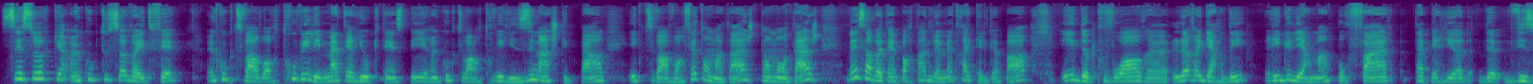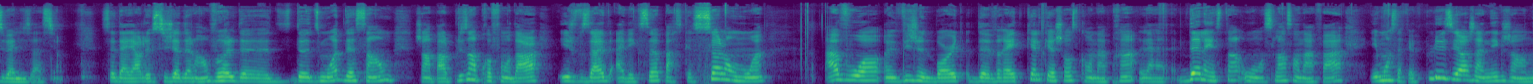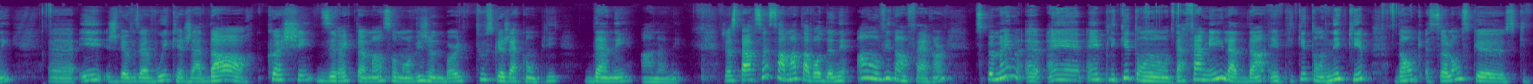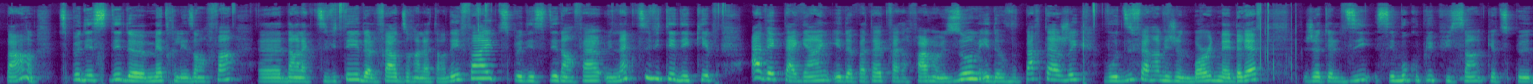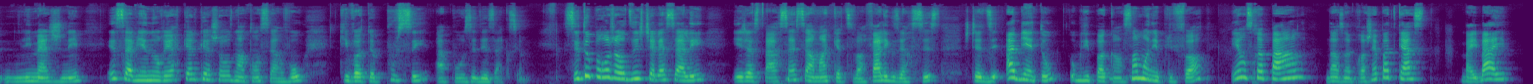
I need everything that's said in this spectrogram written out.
C'est sûr qu'un coup que tout ça va être fait, un coup que tu vas avoir trouvé les matériaux qui t'inspirent, un coup que tu vas avoir trouvé les images qui te parlent et que tu vas avoir fait ton montage, ton montage, bien, ça va être important de le mettre à quelque part et de pouvoir euh, le regarder régulièrement pour faire ta période de visualisation. C'est d'ailleurs le sujet de l'envol du mois de décembre. J'en parle plus en profondeur et je vous aide avec ça parce que selon moi, avoir un vision board devrait être quelque chose qu'on apprend dès l'instant où on se lance en affaires. Et moi, ça fait plusieurs années que j'en ai. Euh, et je vais vous avouer que j'adore cocher directement sur mon vision board tout ce que j'accomplis d'année en année. J'espère sincèrement t'avoir donné envie d'en faire un. Tu peux même euh, impliquer ta famille là-dedans, impliquer ton équipe. Donc, selon ce qui te parle, tu peux décider de mettre les enfants euh, dans l'activité, de le faire durant le temps des fêtes. Tu peux décider d'en faire une activité d'équipe avec ta gang et de peut-être faire, un Zoom et de vous partager vos différents vision boards. Mais bref, je te le dis, c'est beaucoup plus puissant que tu peux l'imaginer et ça vient nourrir quelque chose dans ton cerveau qui va te pousser à poser des actions. C'est tout pour aujourd'hui, je te laisse aller et j'espère sincèrement que tu vas faire l'exercice. Je te dis à bientôt. N'oublie pas qu'ensemble on est plus fort et on se reparle dans un prochain podcast. Bye bye!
